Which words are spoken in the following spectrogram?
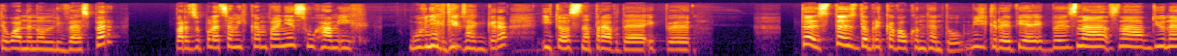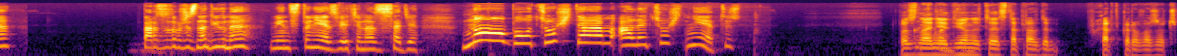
The One and Only Vesper. Bardzo polecam ich kampanię, słucham ich głównie jak Diodak gra i to jest naprawdę jakby... To jest, to jest dobry kawał kontentu. Miś Gry wie, jakby zna, zna Dune, bardzo dobrze zna Dune, więc to nie jest, wiecie, na zasadzie no, bo coś tam, ale coś... Nie, to jest... Poznanie. Diony to jest naprawdę hardkorowa rzecz.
